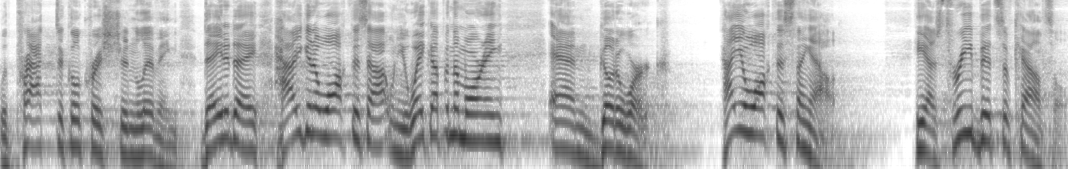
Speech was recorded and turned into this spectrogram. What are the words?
with practical Christian living. Day to day, how are you going to walk this out when you wake up in the morning and go to work? How you walk this thing out? He has three bits of counsel.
